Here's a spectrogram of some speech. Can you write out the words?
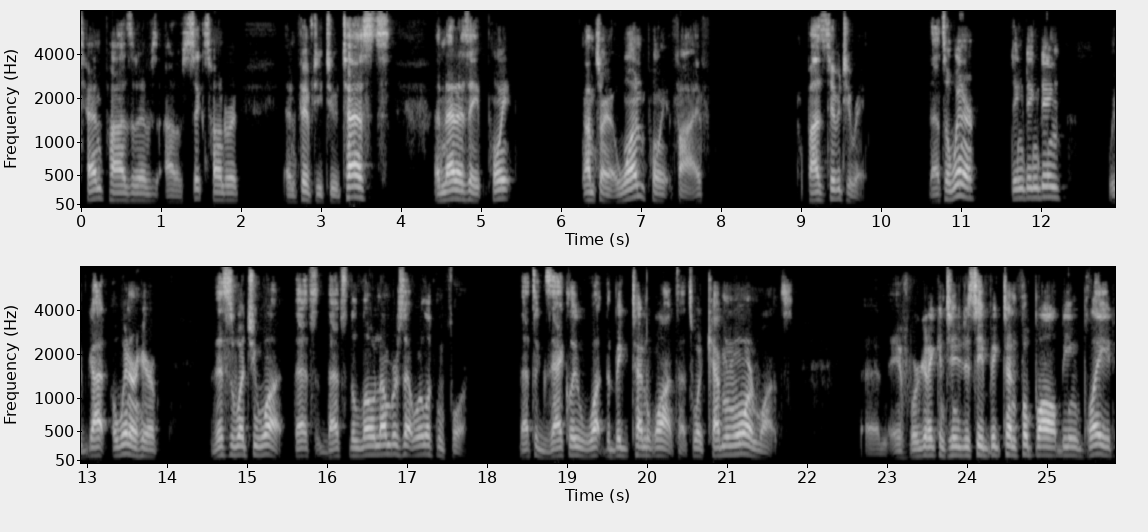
10 positives out of 652 tests, and that is a point. I'm sorry, a 1.5 positivity rate. That's a winner. Ding, ding, ding. We've got a winner here. This is what you want. That's that's the low numbers that we're looking for. That's exactly what the Big Ten wants. That's what Kevin Warren wants. And if we're going to continue to see Big Ten football being played,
